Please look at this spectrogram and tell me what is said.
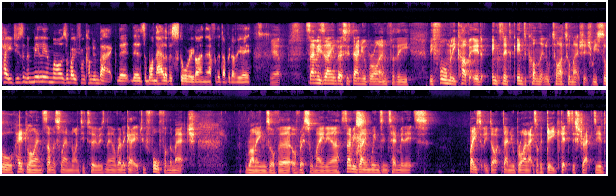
Paige isn't a million miles away from coming back, there, there's one hell of a storyline there for the WWE. Yep. Sami Zayn versus Daniel Bryan for the the formerly coveted Intercontinental title match, which we saw headline SummerSlam 92, is now relegated to fourth on the match runnings of uh, of WrestleMania. Sami Zayn wins in 10 minutes. Basically, Daniel Bryan acts like a geek, gets distracted,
